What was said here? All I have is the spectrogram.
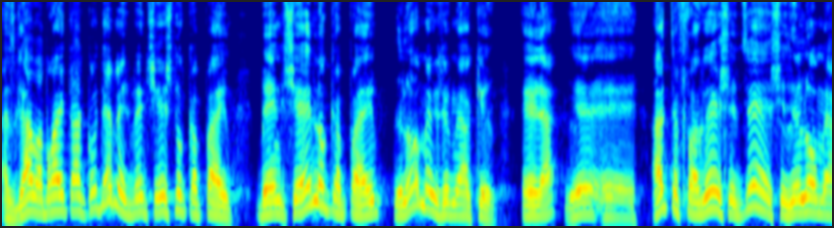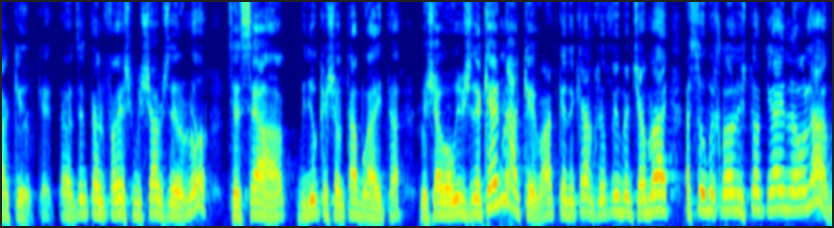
אז גם הברייתא הקודמת, בין שיש לו כפיים, בין שאין לו כפיים, זה לא אומר שזה מעכב, אלא זה, אה, אל תפרש את זה שזה לא מעכב. כן? אתה רצית לפרש משם שזה לא, אצל שיער, בדיוק יש אותה ברייתא, ושם אומרים שזה כן מעכב, עד כדי כך שלפי בית שמאי אסור בכלל לשתות יין לעולם.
